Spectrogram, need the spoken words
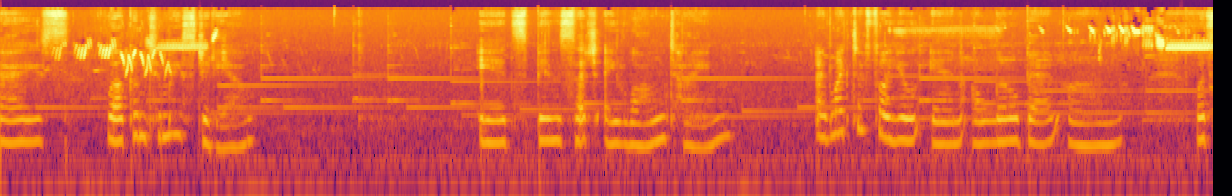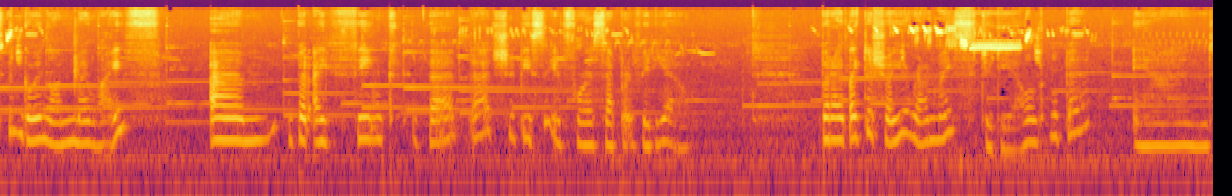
Guys, welcome to my studio. It's been such a long time. I'd like to fill you in a little bit on what's been going on in my life. Um, but I think that that should be saved for a separate video. But I'd like to show you around my studio a little bit and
